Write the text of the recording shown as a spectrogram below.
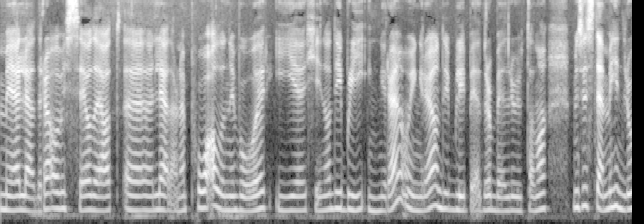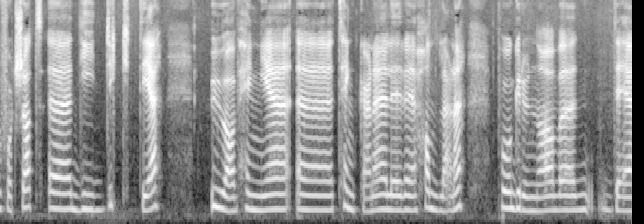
med ledere. Og vi ser jo det at eh, lederne på alle nivåer i Kina de blir yngre og yngre, og de blir bedre og bedre utdanna. Men systemet hindrer jo fortsatt eh, de dyktige, uavhengige eh, tenkerne eller handlerne av eh, det,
